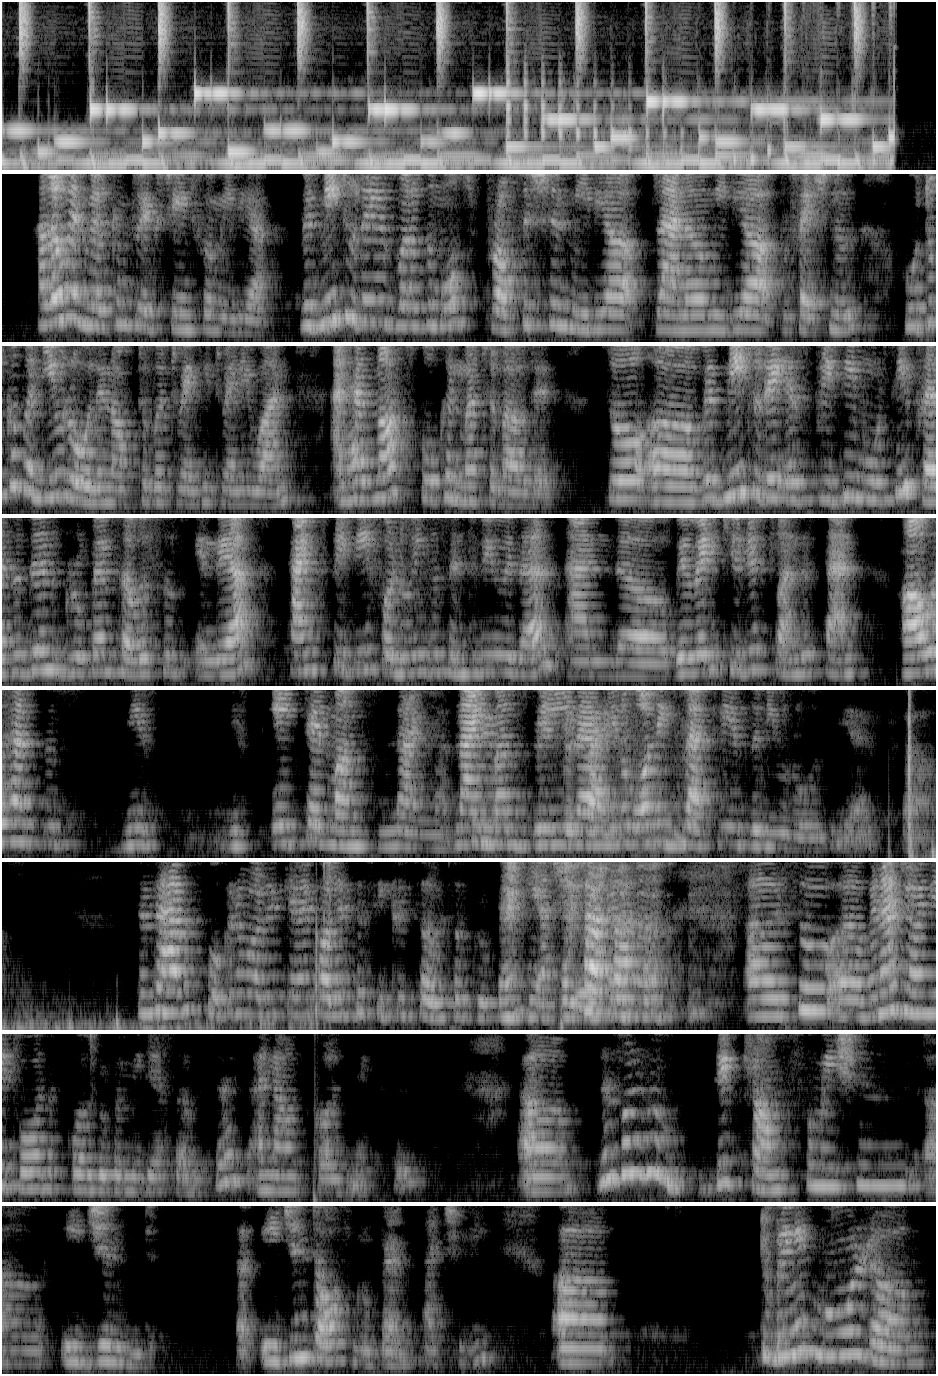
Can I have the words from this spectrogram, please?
Hello and welcome to Exchange for Media. With me today is one of the most proficient media planner, media professional who took up a new role in October 2021 and has not spoken much about it. So, uh, with me today is Preeti Murthy, President Group M Services India. Thanks, Preeti, for doing this interview with us, and uh, we're very curious to understand how has this these these eight ten months, Nine months. nine months be and you know what exactly is the new role? Yes. Uh, since I haven't spoken about it, can I call it the secret service of Group M? yeah, sure. uh, so uh, when I joined, it was of course Group M Media Services, and now it's called Nexus. Uh, this is one of the big transformation uh, agent uh, agent of Group M actually to bring in more um,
